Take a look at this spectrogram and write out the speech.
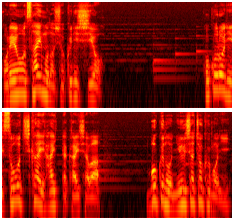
これを最後の職にしよう。心にそう近い入った会社は僕の入社直後に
